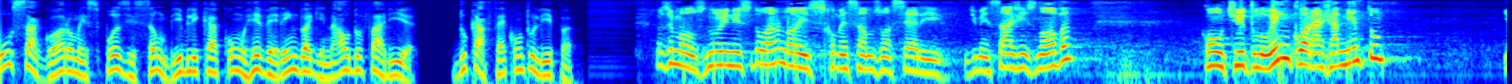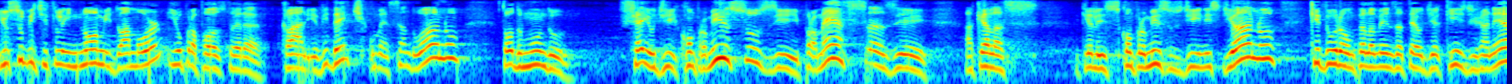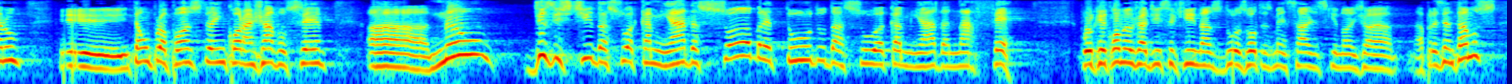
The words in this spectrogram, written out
Ouça agora uma exposição bíblica com o reverendo Aguinaldo Faria, do Café com Tulipa. Meus irmãos, no início do ano nós começamos uma série de mensagens nova com o título Encorajamento e o subtítulo Em Nome do Amor, e o propósito era claro e evidente, começando o ano, todo mundo cheio de compromissos e promessas e aquelas aqueles compromissos de início de ano, que duram pelo menos até o dia 15 de janeiro. E, então o propósito é encorajar você a não desistir da sua caminhada, sobretudo da sua caminhada na fé. Porque, como eu já disse aqui nas duas outras mensagens que nós já apresentamos,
